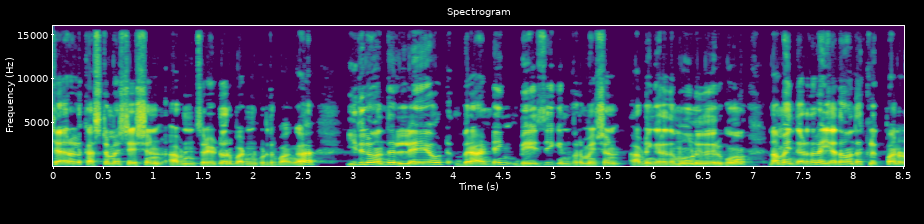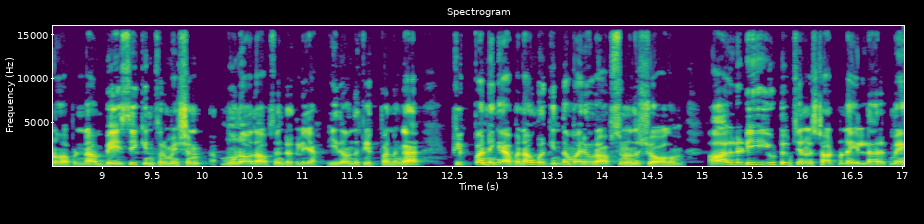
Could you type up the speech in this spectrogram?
சேனல் கஸ்டமைசேஷன் அப்படின்னு சொல்லிட்டு ஒரு பட்டன் கொடுத்துருப்பாங்க. இதில் வந்து லே அவுட் பிராண்டிங் பேசிக் இன்ஃபர்மேஷன் அப்படிங்கிறது மூணு இது இருக்கும். நம்ம இந்த இடத்துல எதை வந்து கிளிக் பண்ணணும் அப்படின்னா பேசிக் இன்ஃபர்மேஷன் மூணாவது ஆப்ஷன் இருக்கு இல்லையா? இதை வந்து கிளிக் பண்ணுங்கள் கிளிக் பண்ணீங்க அப்படின்னா உங்களுக்கு இந்த மாதிரி ஒரு ஆப்ஷன் வந்து ஷோ ஆகும். ஆல்ரெடி யூடியூப் சேனல் ஸ்டார்ட் பண்ண எல்லாருக்குமே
